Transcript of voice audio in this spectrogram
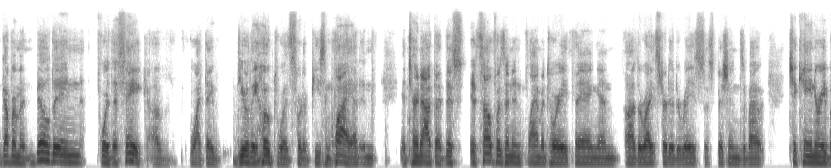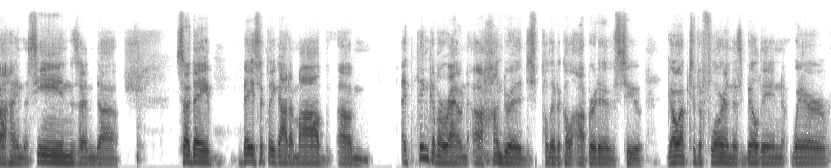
government building for the sake of what they dearly hoped was sort of peace and quiet. And it turned out that this itself was an inflammatory thing. And uh, the right started to raise suspicions about chicanery behind the scenes. And uh, so they basically got a mob, um, I think of around a hundred political operatives to go up to the floor in this building where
